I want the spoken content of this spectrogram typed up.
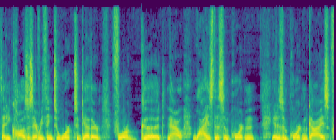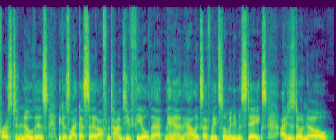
that He causes everything to work together for good. Now, why is this important? It is important, guys, for us to know this because, like I said oftentimes you feel that, man, Alex, I've made so many mistakes. I just don't know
